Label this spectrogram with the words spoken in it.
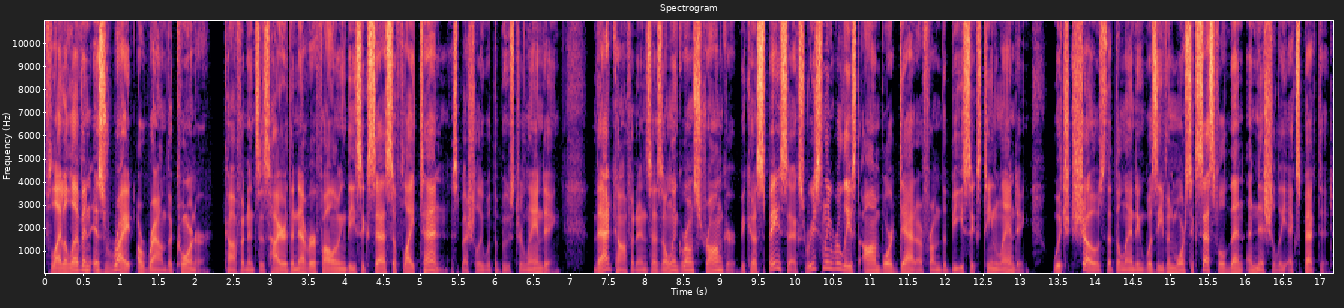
Flight 11 is right around the corner. Confidence is higher than ever following the success of Flight 10, especially with the booster landing. That confidence has only grown stronger because SpaceX recently released onboard data from the B 16 landing, which shows that the landing was even more successful than initially expected.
